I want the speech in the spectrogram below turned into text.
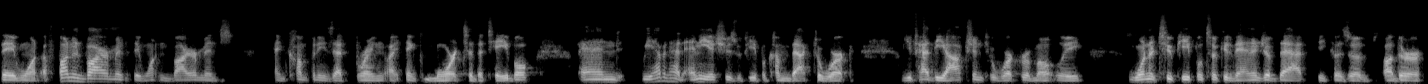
they want a fun environment they want environments and companies that bring i think more to the table. And we haven't had any issues with people coming back to work. You've had the option to work remotely one or two people took advantage of that because of other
